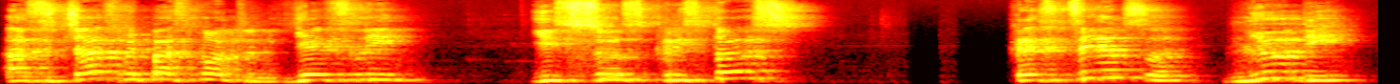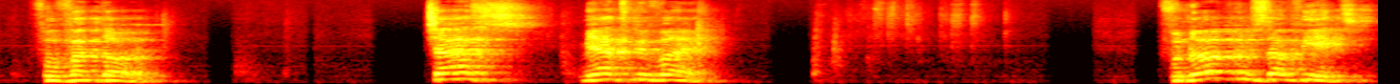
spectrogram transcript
А сейчас мы посмотрим, если Иисус Христос крестился люди в водой. Сейчас мы открываем. В Новом Завете,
